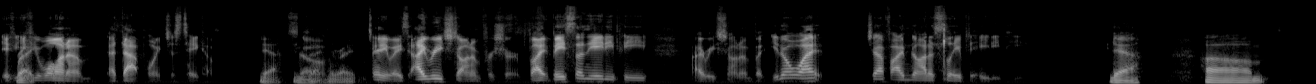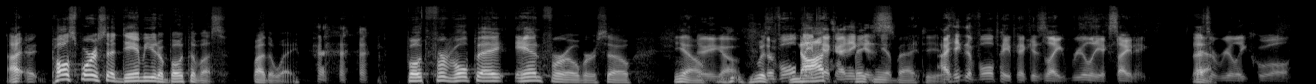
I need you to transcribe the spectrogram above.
if, right. if you want him at that point, just take him. Yeah, so, exactly right. Anyways, I reached on him for sure. But based on the ADP, I reached on him. But you know what, Jeff? I'm not a slave to ADP. Yeah. Um, I Paul Sporer said, "Damn you to both of us." By the way, both for Volpe and for Ober. So you know, There you go. The Volpe not pick, I think, is- it back to you. I think the Volpe pick is like really exciting. That's Yeah. a really cool,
